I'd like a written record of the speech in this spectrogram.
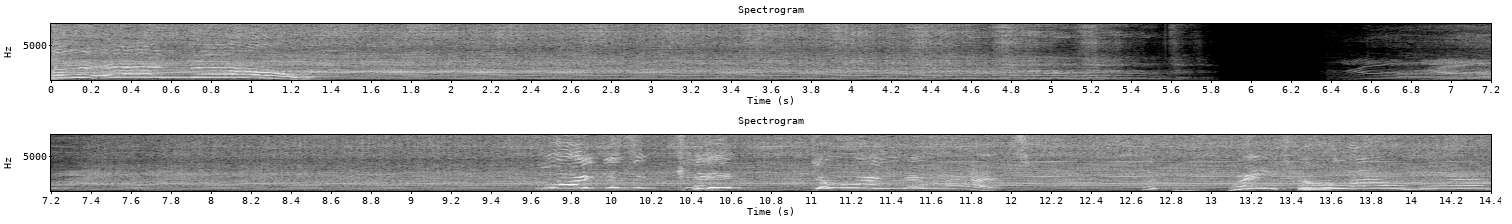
let it end now! Why does it keep doing that? That's way too loud, man!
